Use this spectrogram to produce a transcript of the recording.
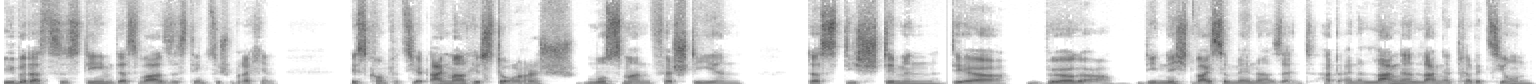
Über das System, das Wahlsystem zu sprechen, ist kompliziert. Einmal historisch muss man verstehen, dass die Stimmen der Bürger, die nicht weiße Männer sind, hat eine lange, lange Tradition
